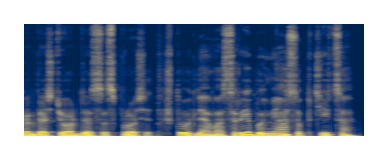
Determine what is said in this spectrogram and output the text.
когда стюардесса спросит, что для вас рыба, мясо, птица?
